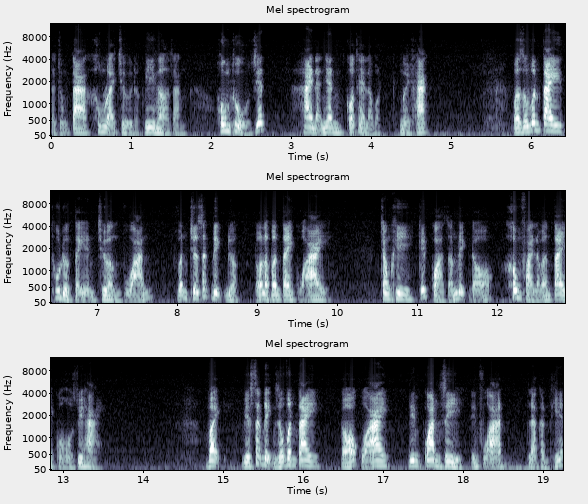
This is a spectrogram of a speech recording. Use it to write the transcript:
là chúng ta không loại trừ được nghi ngờ rằng hung thủ giết hai nạn nhân có thể là một người khác. Và dấu vân tay thu được tại hiện trường vụ án vẫn chưa xác định được đó là vân tay của ai, trong khi kết quả giám định đó không phải là vân tay của Hồ Duy Hải. Vậy, việc xác định dấu vân tay đó của ai liên quan gì đến vụ án là cần thiết?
